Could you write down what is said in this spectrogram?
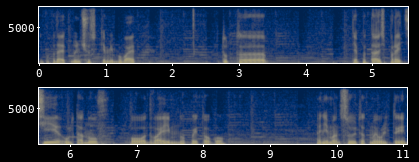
Не попадает. Ну ничего, с кем не бывает. Тут э, я пытаюсь пройти, ультанув по двоим, но по итогу они мансуют от моей ульты.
